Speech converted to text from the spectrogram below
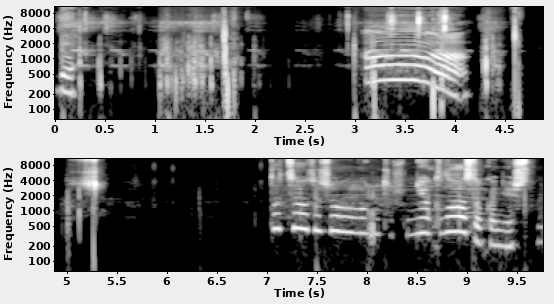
Де? А. Та це то що, ну, то ж не класно, конечно.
